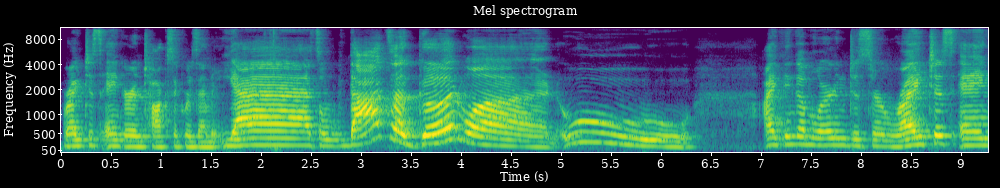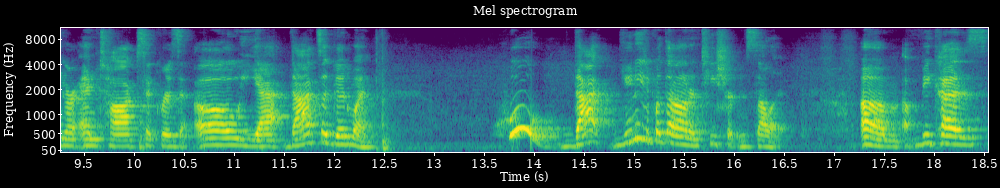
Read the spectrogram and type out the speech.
Righteous anger and toxic resentment. Yes, that's a good one. Ooh. I think I'm learning to discern righteous anger and toxic resentment. Oh, yeah, that's a good one. Whoo, that, you need to put that on a t-shirt and sell it. Um, because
